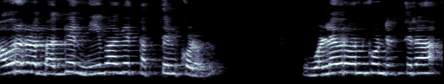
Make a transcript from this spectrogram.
ಅವರುಗಳ ಬಗ್ಗೆ ನೀವಾಗೆ ತಪ್ಪು ತಿಳ್ಕೊಳ್ಳೋದು. ಒಳ್ಳೆಯವರು ಅನ್ಕೊಂಡಿರ್ತೀರಾ?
